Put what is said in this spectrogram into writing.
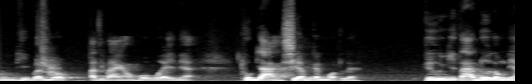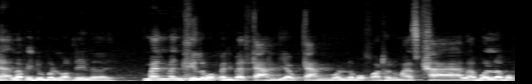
นต์ที่เป็นระบบปฏิบัติของหัวเว่ยเนี่ย ทุกอย่างเชื่อมกันหมดเลย คือคุณกีตาร์ดูตรงนี้แล้วไปดูบนรถได้เลย มันมันคือระบบปฏิบัติการเดียวกัน บนระบบ Autonomous Car แล้วบนระบบ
